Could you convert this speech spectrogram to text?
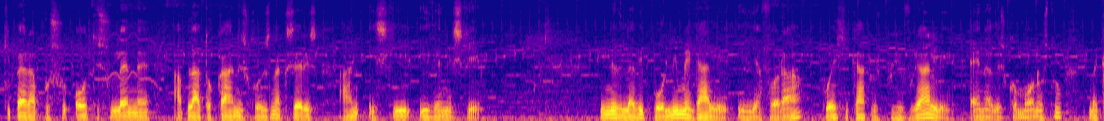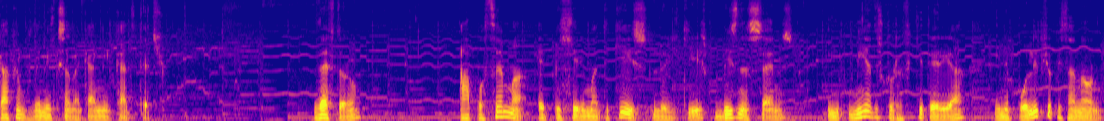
εκεί πέρα που σου, ό,τι σου λένε απλά το κάνεις χωρίς να ξέρεις αν ισχύει ή δεν ισχύει. Είναι δηλαδή πολύ μεγάλη η διαφορά που έχει κάποιος που έχει βγάλει ένα δίσκο μόνος του με κάποιον που δεν έχει ξανακάνει κάτι τέτοιο. Δεύτερο, από θέμα επιχειρηματικής λογικής, business sense, η μία δισκογραφική εταιρεία είναι πολύ πιο πιθανόν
